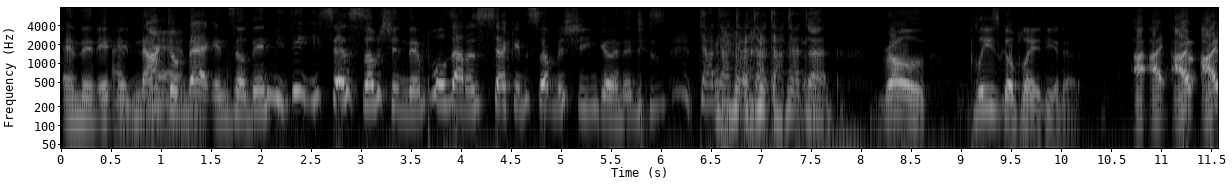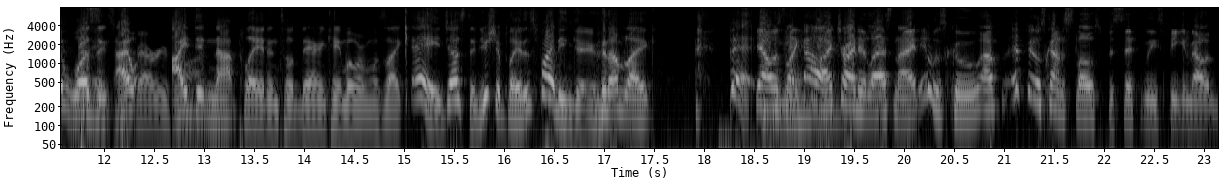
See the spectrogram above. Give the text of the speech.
And then it, it And knocked him back, and so then he he he says some shit, and then pulls out a second submachine gun, and just da da da da da da da. Bro, please go play DNF. I I I, I wasn't I I did not play it until Darren came over and was like, "Hey, Justin, you should play this fighting game," and I'm like, "Bet." Yeah, I was like, oh, I tried it last night. It was cool. I, it feels kind of slow, specifically speaking about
